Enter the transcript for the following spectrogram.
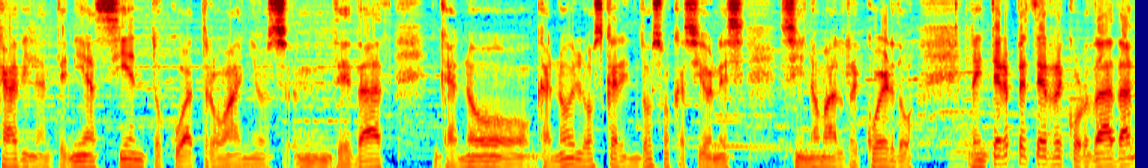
Havilland tenía 104 años de edad, ganó, ganó el Oscar en dos ocasiones, si no mal recuerdo. La intérprete recordada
